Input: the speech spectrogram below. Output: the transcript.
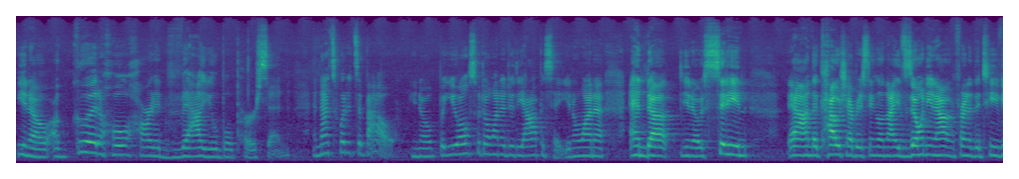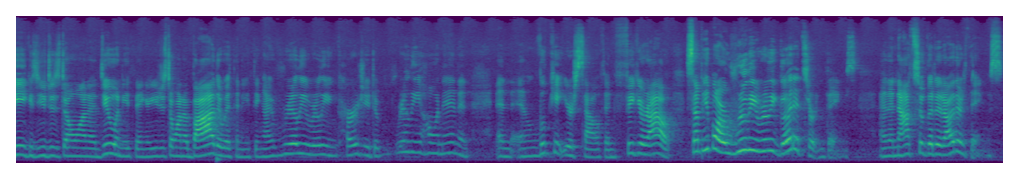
you know a good wholehearted valuable person. And that's what it's about you know? But you also don't want to do the opposite. You don't want to end up you know sitting on the couch every single night zoning out in front of the tv because you just don't want to do anything or you just don't want to bother with anything. I really really encourage you to really hone in and and and look at yourself and figure out. Some people are really really good at certain things and then not so good at other things.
